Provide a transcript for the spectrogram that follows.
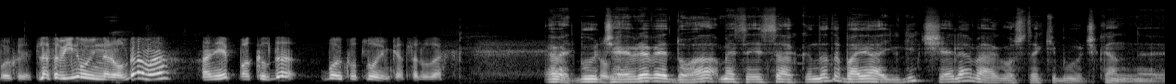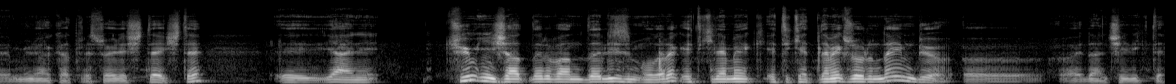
Boykot ettiler. Tabii yine oyunlar oldu ama hani hep akılda boykotlu olimpiyatlar olarak. Evet bu Tabii. çevre ve doğa meselesi hakkında da bayağı ilginç şeyler var Ağustos'taki bu çıkan e, mülakat ve söyleşte işte e, yani tüm inşaatları vandalizm olarak etkilemek, etiketlemek zorundayım diyor e, Aydan Çelik'te.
